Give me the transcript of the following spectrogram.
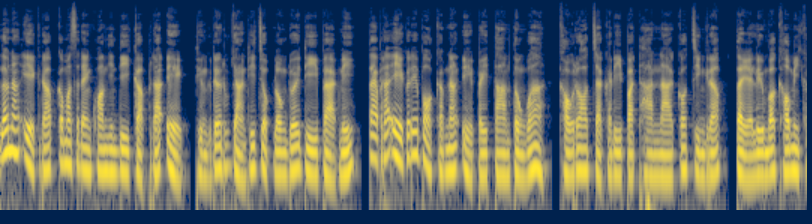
แล้วนางเอกครับก็มาแสดงความยินดีกับพระเอก ถึงเรื่องทุกอย่างที่จบลงด้วยดีแบบนี้ แต่พระเอกก็ได้บอกกับนางเอกไปตามตรงว่า เขารอดจากคดีประธานนาก็จริงครับ แต่อย่าลืมว่าเขามีค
